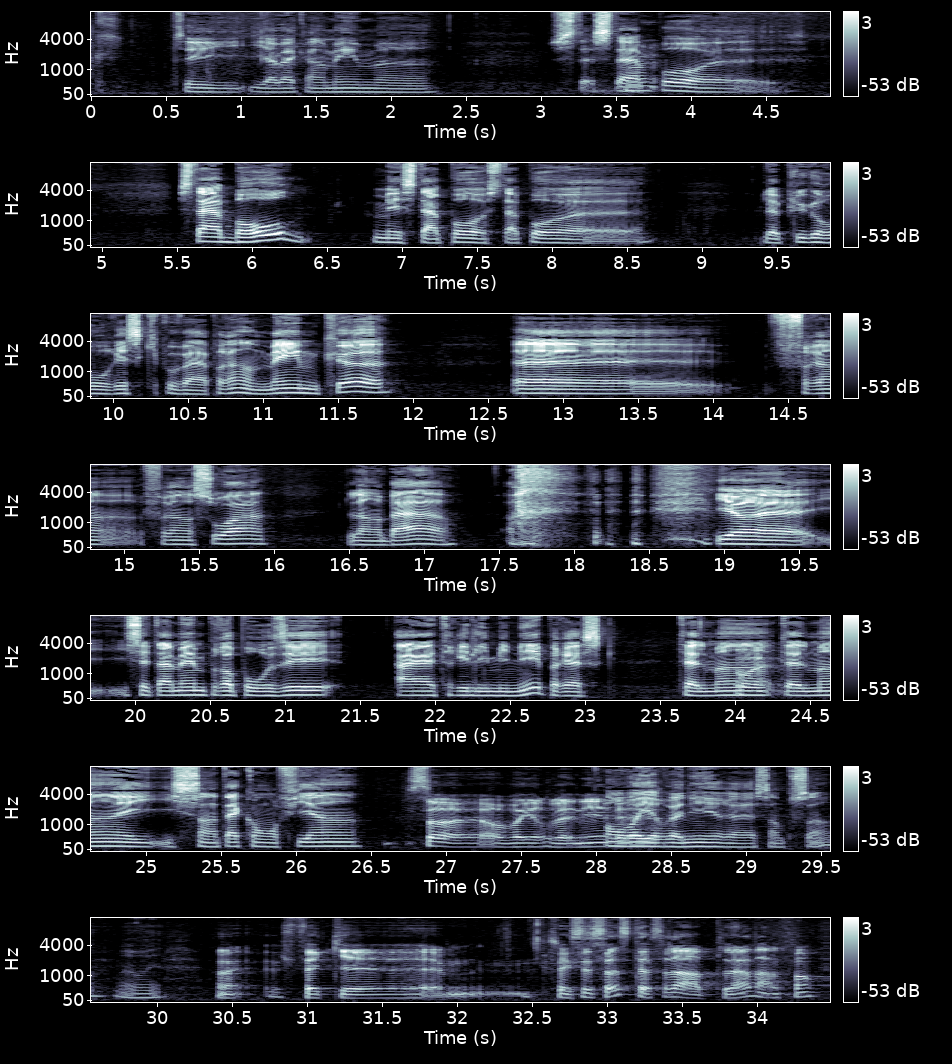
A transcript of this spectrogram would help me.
tu sais, il y avait quand même... euh, c'était Ouais. pas... euh, c'était bold, mais c'était pas, c'était pas euh, le plus gros risque qu'il pouvait prendre. Même que Fran- François Lambert, il, s'était même proposé à être éliminé presque. Tellement, Ouais. tellement il, il se sentait confiant. Ça, euh, on va y revenir. On va y euh, revenir euh, 100%. Ben oui. Ouais. Fait que, euh, fait que c'est ça, c'était ça leur plan dans le fond.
